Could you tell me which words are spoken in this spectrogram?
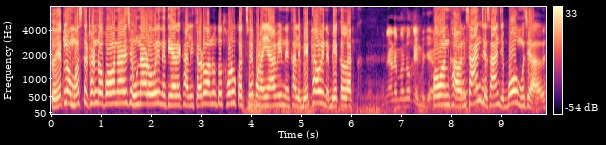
તો એટલો મસ્ત ઠંડો પવન આવે છે ઉનાળો હોય ને ત્યારે ખાલી ચડવાનું તો થોડુંક જ છે પણ અહીંયા આવીને ખાલી બેઠા હોય ને બે કલાક ઉનાળામાં નો કઈ મજા પવન ખાવાની સાંજે સાંજે બહુ મજા આવે.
